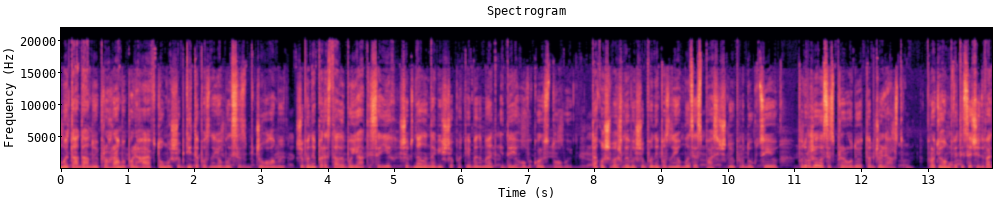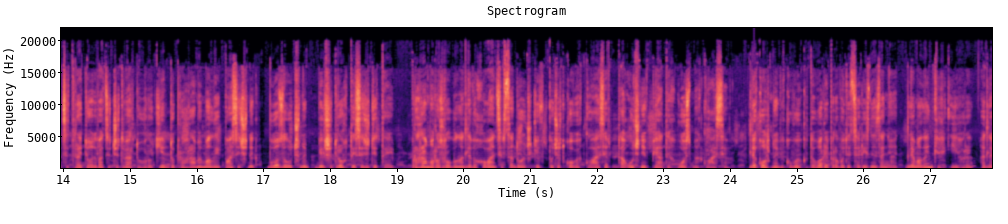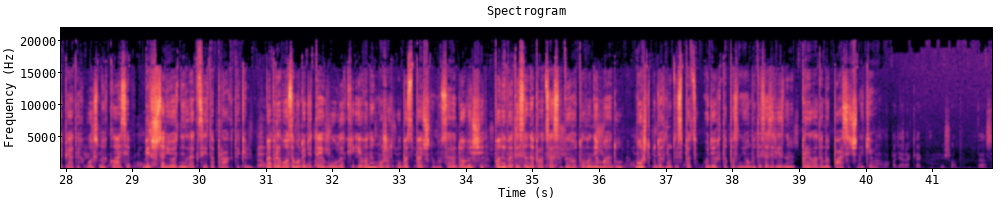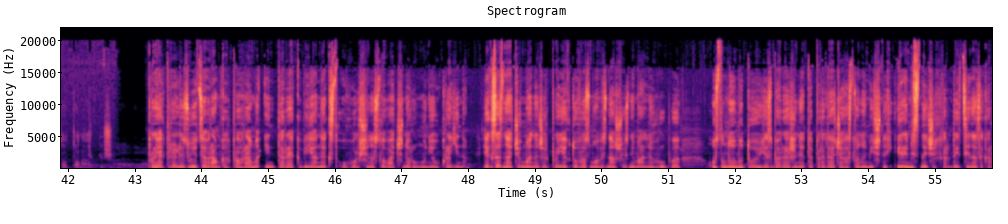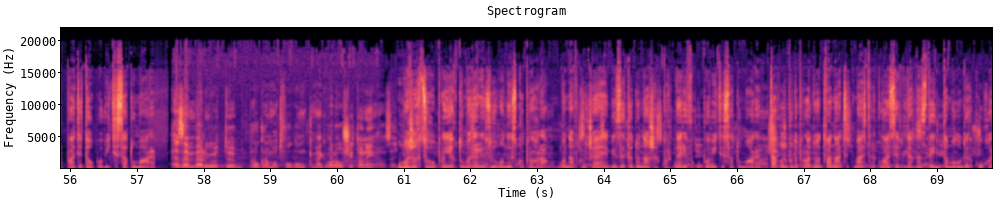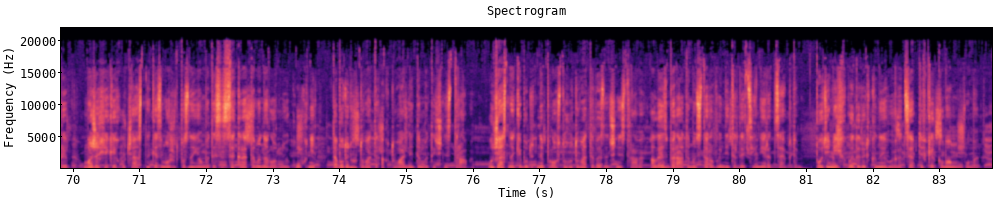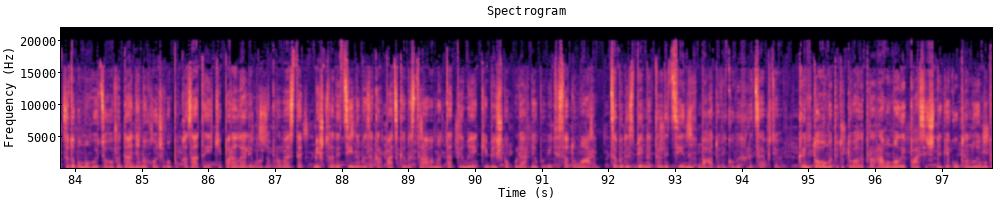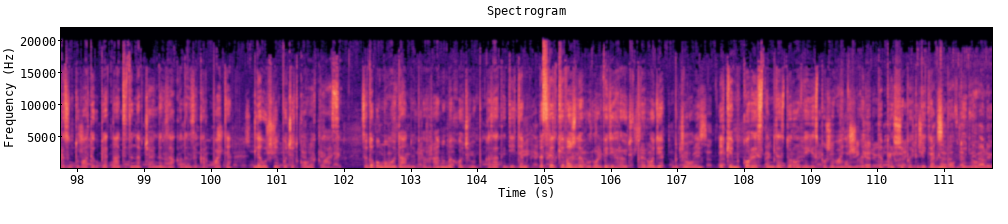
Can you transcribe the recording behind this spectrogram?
Мета даної програми полягає в тому, щоб діти познайомилися з бджолами, щоб вони перестали боятися їх, щоб знали навіщо потрібен мед і де його використовують. Також важливо, щоб вони познайомилися з пасічною продукцією, подружилися з природою та бджолярством. Протягом 2023-2024 років до програми Малий пасічник було залучено більше трьох тисяч дітей. Програма розроблена для вихованців садочків, початкових класів та учнів 5-8 класів. Для кожної вікової категорії проводяться різні заняття. Для маленьких ігри, а для 5-8 класів більш серйозні лекції та практики. Ми привозимо до дітей вулики, і вони можуть у безпечному середовищі подивитися на процес виготовлення меду, можуть одягнути спецодяг та познайомитися з різними приладами пасічників. Проєкт реалізується в рамках програми Інтерек Віанекст Угорщина, Словаччина, Румунія, Україна. Як зазначив менеджер проєкту в розмові з нашою знімальною групою, основною метою є збереження та передача гастрономічних і ремісничих традицій на Закарпатті та у повіті Сатумаре. У межах цього проєкту ми реалізуємо низку програм. Вона включає візити до наших партнерів у повіті Сатумари. Також буде проведено 12 майстер-класів для гнездинь та молодих кухарів, в межах яких учасники зможуть познайомитися з секретами народної кухні та будуть готувати актуальні тематичні страви. Учасники будуть не просто готувати визначені страви, але збиратимуть старовинні традиційні рецепти. Потім їх видадуть книгою рецептів кількома мовами. За допомогою цього видання ми хочемо показати, які паралелі можна провести між традиційними закарпатськими стравами та тими, які більш популярні у повіті Сатумари. Це буде збірник традиційних багатовікових рецептів. Крім того, ми підготували програму Малий пасічник, яку плануємо презентувати у 15 навчальних закладах Закарпаття для учнів початкових класів. За допомогою даної програми ми хочемо показати дітям, наскільки важливу роль відіграють в природі бджоли, яким корисним для здоров'я є споживання меду та прищепити дітям любов до нього.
